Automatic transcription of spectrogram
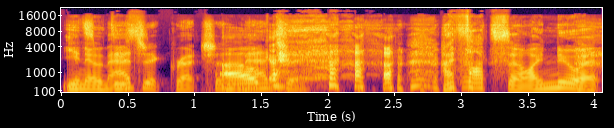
You it's know, magic, these... Gretchen, oh, magic. I thought so. I knew it.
